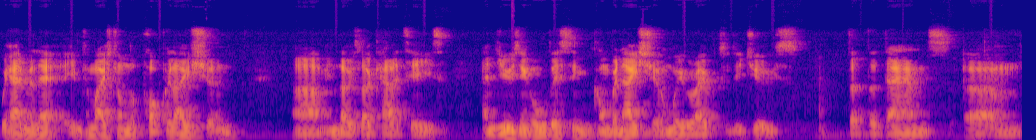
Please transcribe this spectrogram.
We had information on the population um, in those localities. And using all this in combination, we were able to deduce that the dams um,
